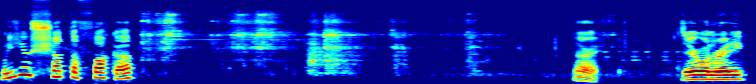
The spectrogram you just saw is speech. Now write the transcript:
Will you shut the fuck up? Alright. Is everyone ready?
